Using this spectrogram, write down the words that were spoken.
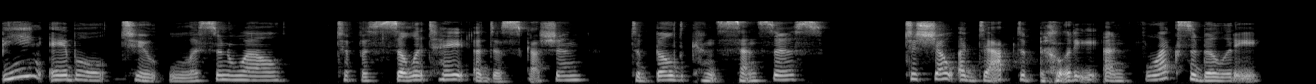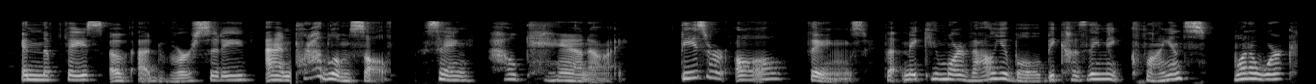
Being able to listen well, to facilitate a discussion, to build consensus, to show adaptability and flexibility in the face of adversity and problem solve, saying, How can I? These are all things that make you more valuable because they make clients want to work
